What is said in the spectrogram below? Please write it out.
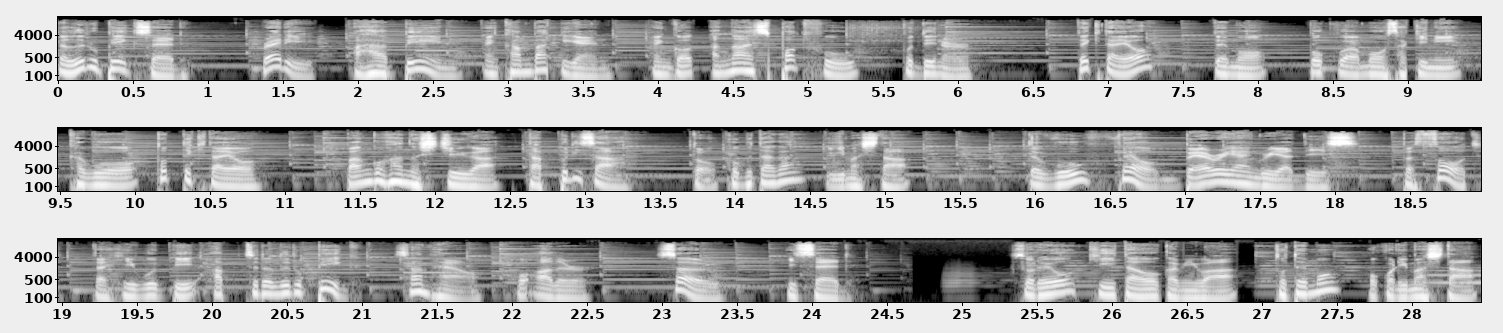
The little pig said, Ready, I have been and come back again and got a nice pot full for dinner. できたよ。でも僕はもう先に株を取ってきたよ。晩ご飯のシチューがたっぷりさ。と小豚が言いました。The wolf felt very angry at this, but thought that he would be up to the little pig somehow or other. So, he said. それを聞いた狼はとても怒りました。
